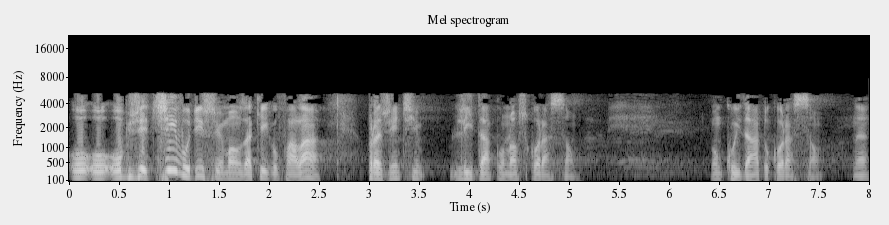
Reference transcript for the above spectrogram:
o, o objetivo disso, irmãos, aqui que eu falar, para a gente lidar com o nosso coração. Vamos cuidar do coração. Né?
